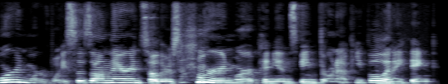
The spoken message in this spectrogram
more and more voices on there. And so there's more and more opinions being thrown at people. Mm-hmm. And I think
